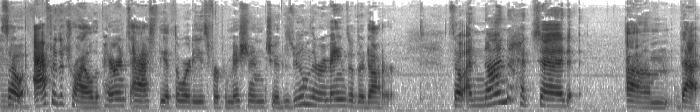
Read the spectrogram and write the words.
So after the trial, the parents asked the authorities for permission to exhume the remains of their daughter. So a nun had said um, that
